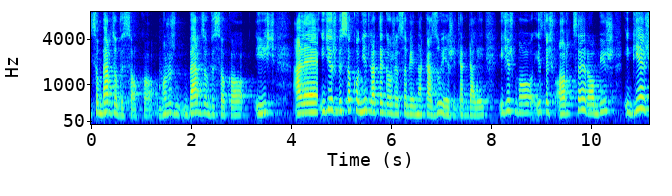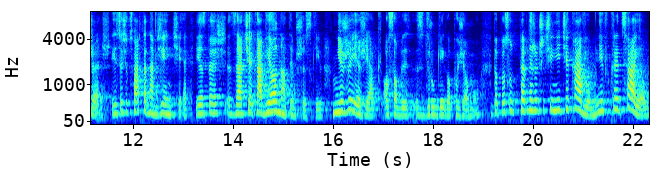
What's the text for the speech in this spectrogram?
są bardzo wysoko, możesz bardzo wysoko iść, ale idziesz wysoko nie dlatego, że sobie nakazujesz i tak dalej. Idziesz, bo jesteś w orce, robisz i bierzesz. Jesteś otwarta na wzięcie. Jesteś zaciekawiona tym wszystkim. Nie żyjesz jak osoby z drugiego poziomu. Po prostu pewne rzeczy cię nie ciekawią, nie wkręcają.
